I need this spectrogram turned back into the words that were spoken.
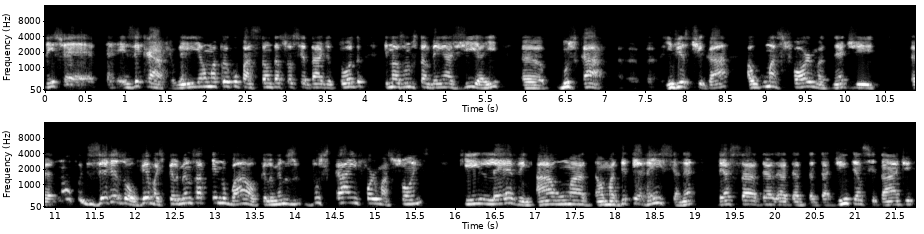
Isso é, é execrável e é uma preocupação da sociedade toda e nós vamos também agir aí, uh, buscar, uh, investigar algumas formas né, de, uh, não vou dizer resolver, mas pelo menos atenuar, pelo menos buscar informações que levem a uma, a uma deterrência né, dessa, da, da, da, de intensidade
